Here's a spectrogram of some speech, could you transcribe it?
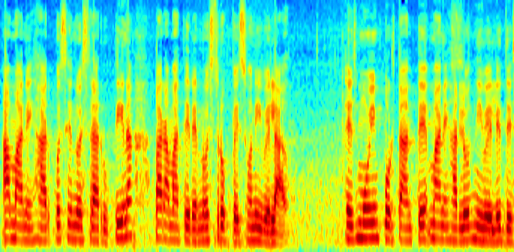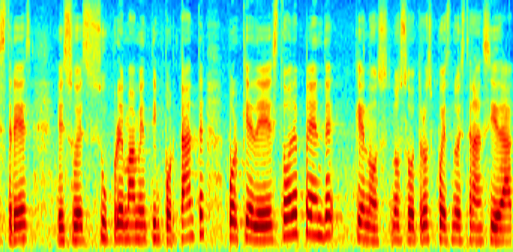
a manejar pues en nuestra rutina para mantener nuestro peso nivelado. Es muy importante manejar los niveles de estrés, eso es supremamente importante porque de esto depende que nosotros pues nuestra ansiedad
